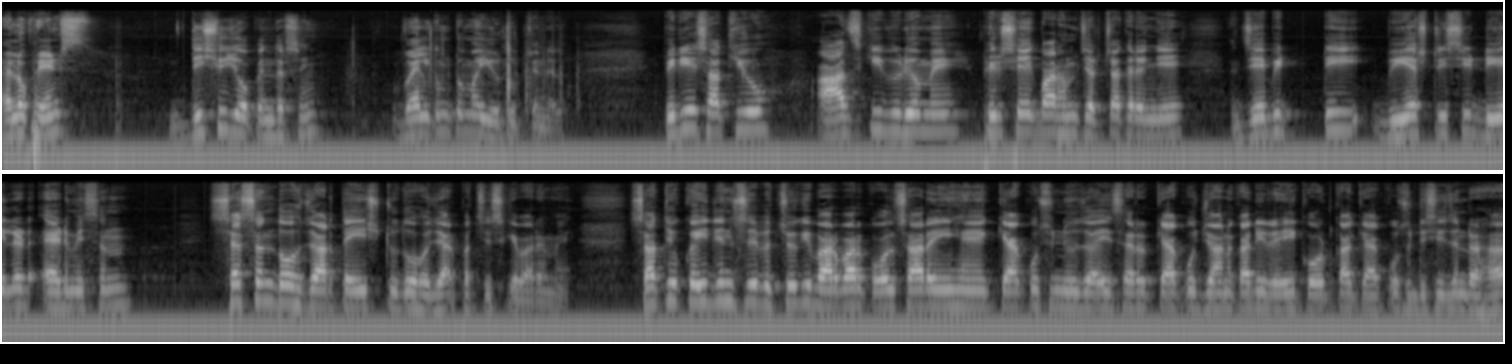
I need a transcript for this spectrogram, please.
Hello friends this is Upendra Singh welcome to my YouTube channel प्रिय साथियों, आज की वीडियो में फिर से एक बार हम चर्चा करेंगे J B T B S T C D El Ed admission session 2023 to 2025 के बारे में। साथियों, कई दिन से बच्चों की बार बार कॉल्स आ रही हैं। क्या कुछ न्यूज़ आई सर? क्या कुछ जानकारी रही कोर्ट का? क्या कुछ डिसीज़न रहा?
